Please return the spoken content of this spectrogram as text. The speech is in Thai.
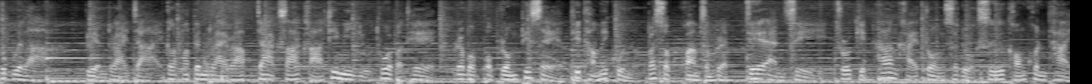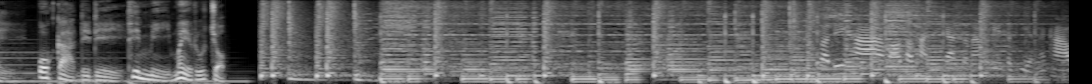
ทุกเวลาเปลี่ยนรายจ่ายกลับมาเป็นรายรับจากสาขาที่มีอยู่ทั่วประเทศ ระบบอบรมพิเศษที่ทำให้คุณประสบความสำเร็จ JNC ธุรกิจห้างขายตรงสะดวกซื้อของคนไทย โอกาสดีๆ ที่มีไม่รู้จบ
